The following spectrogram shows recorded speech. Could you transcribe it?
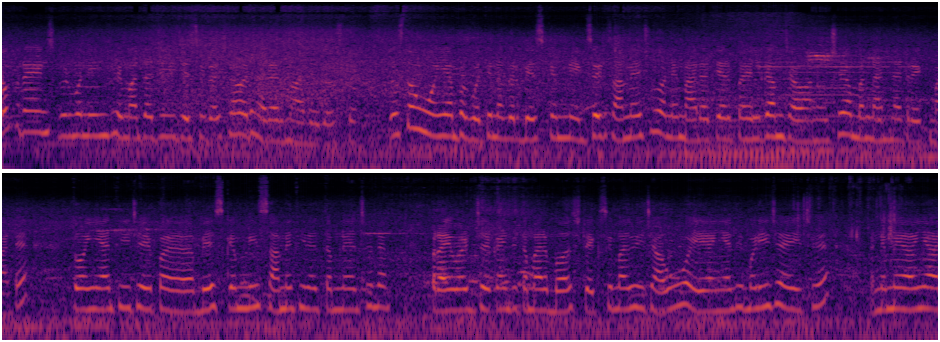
હેલો ફ્રેન્ડ્સ, ગુડ મોર્નિંગ. જય માતાજી, જય શ્રી કૃષ્ણ. ઓર હર હર મહાદેવ દોસ્તો. દોસ્તો, હું અહીંયા ભગવતીનગર બેઝ કેમ્પની એક્ઝેક્ટ સામે છું અને મારે અત્યારે પહેલગામ જવાનું છે અમરનાથના ટ્રેક માટે. તો અહીંયાથી જે બેઝ કેમ્પની સામેથી તમને છે ને પ્રાઇવેટ જે કંઈથી તમારે બસ ટેક્સીમાંથી જવું હોય એ અહીંયાથી મળી જાય છે. અને મેં અહીંયા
